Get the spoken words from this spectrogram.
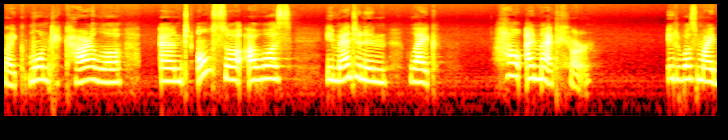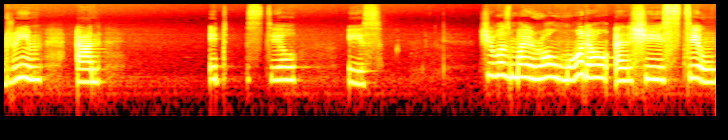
like Monte Carlo and also I was imagining like how I met her. It was my dream and it still is. She was my role model and she is still.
